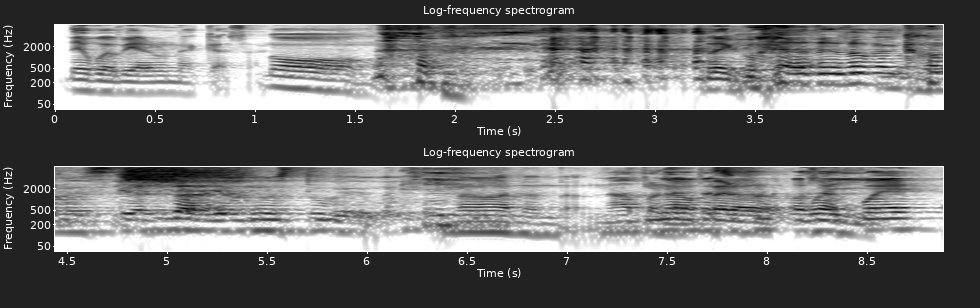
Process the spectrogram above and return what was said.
de huevear una casa. No. ¿Recuerdas eso, No, Jacob? pues, gracias a Dios no estuve, güey. No, no, no. No, No, neta sí pero, o sea, fue.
